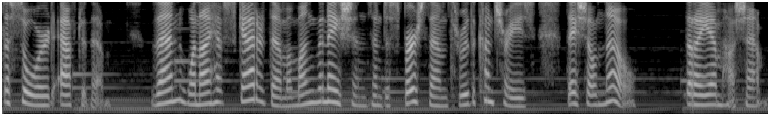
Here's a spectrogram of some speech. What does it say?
the sword after them. Then, when I have scattered them among the nations and dispersed them through the countries, they shall know that I am Hashem.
